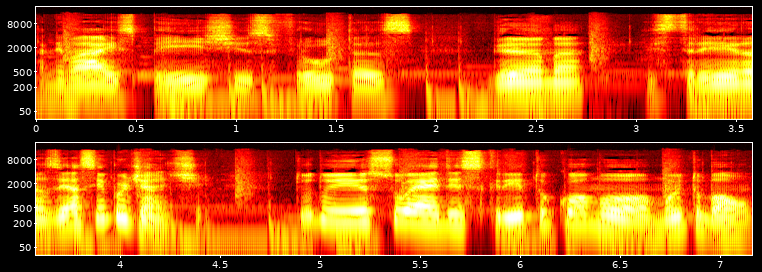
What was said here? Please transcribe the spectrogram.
animais, peixes, frutas, grama, estrelas e assim por diante. Tudo isso é descrito como muito bom,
